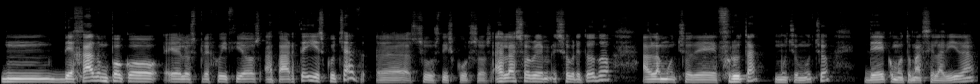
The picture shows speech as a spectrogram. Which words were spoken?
dejad un poco eh, los prejuicios aparte y escuchad eh, sus discursos. Habla sobre, sobre todo, habla mucho de fruta, mucho, mucho, de cómo tomarse la vida,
